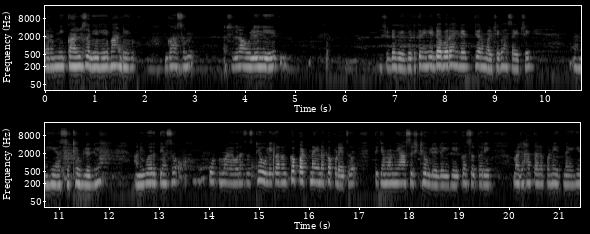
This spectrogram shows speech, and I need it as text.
तर मी काल सगळे हे भांडे घासून असे लावलेले आहेत. असे डबे वगैरे तरी हे डबं राहिले आहेत जर्मलचे घासायचे. आणि हे असं ठेवलेले. आणि वरती असं पोटमाळ्यावर असंच ठेवले कारण कपाट नाही ना कपड्याचं. त्याच्यामुळे मी असंच ठेवलेलं आहे हे कसं तरी माझ्या हाताला पण येत नाही. हे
